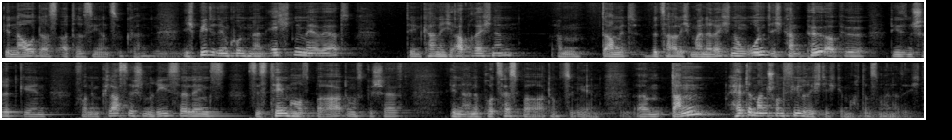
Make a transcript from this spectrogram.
genau das adressieren zu können. Mhm. Ich biete dem Kunden einen echten Mehrwert, den kann ich abrechnen, Ähm, damit bezahle ich meine Rechnung und ich kann peu à peu diesen Schritt gehen von dem klassischen Resellings, Systemhaus, Beratungsgeschäft in eine Prozessberatung zu gehen. Ähm, dann hätte man schon viel richtig gemacht aus meiner Sicht.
